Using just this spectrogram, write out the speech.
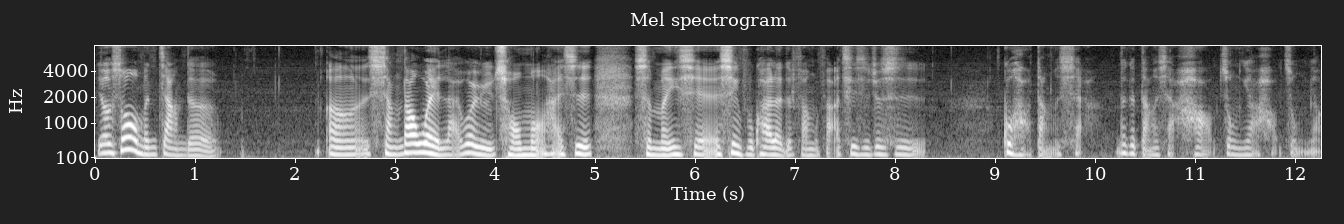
有时候我们讲的，嗯，想到未来、未雨绸缪，还是什么一些幸福快乐的方法，其实就是过好当下。那个当下好重要，好重要。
